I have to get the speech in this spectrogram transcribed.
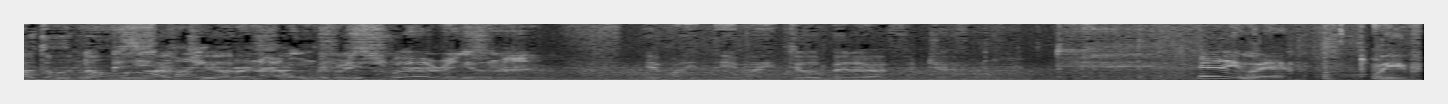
I don't know. Because he's quite renowned for his swearing, isn't he? He might, he might do a bit of effort, Jeff. Anyway, we've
